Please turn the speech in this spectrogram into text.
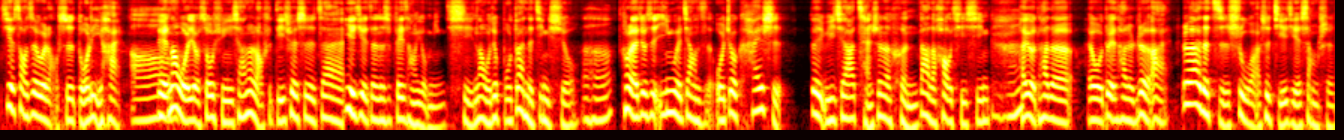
介绍这位老师多厉害。哦，对，那我有搜寻一下，那老师的确是在业界真的是非常有名气。那我就不断的进修，嗯哼，后来就是因为这样子，我就开始对瑜伽产生了很大的好奇心，还有他的，还有我对他的热爱，热爱的指数啊是节节上升，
